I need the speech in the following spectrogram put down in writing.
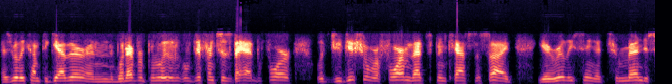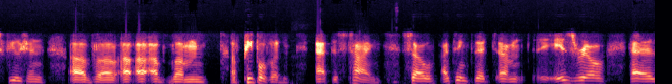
has really come together, and whatever political differences they had before with judicial reform, that's been cast aside. You're really seeing a tremendous fusion of uh, uh of um, of peoplehood at this time. So I think that um, Israel has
